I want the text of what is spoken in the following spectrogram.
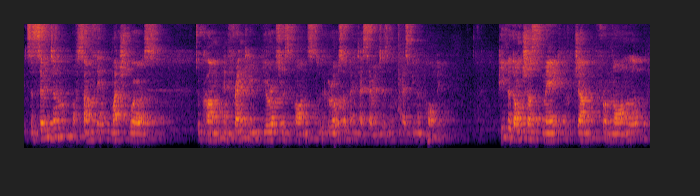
It's a symptom of something much worse to come, and frankly, Europe's response to the growth of anti-Semitism has been appalling. People don't just make the jump from normal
